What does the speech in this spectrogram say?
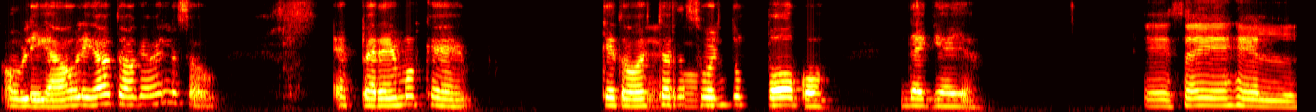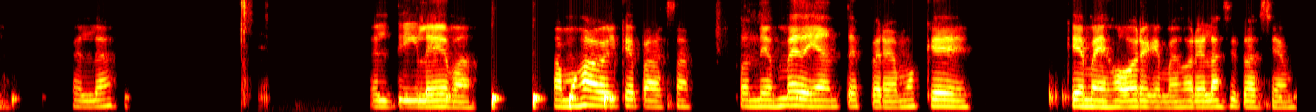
obligado, obligado, tengo que verlo. So, esperemos que, que todo bueno. resuelto un poco de aquí a allá. Ese es el, ¿verdad? El dilema. Vamos a ver qué pasa. Con Dios mediante, esperemos que, que mejore, que mejore la situación.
